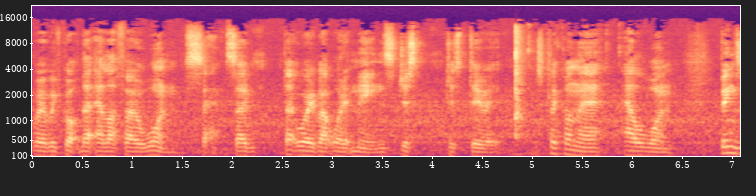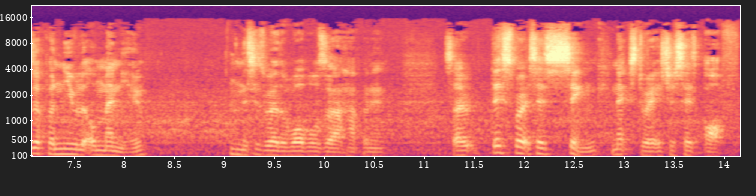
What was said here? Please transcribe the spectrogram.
where we've got the LFO1 set. So don't worry about what it means, just just do it. Just click on there, L1. Brings up a new little menu, and this is where the wobbles are happening. So this where it says sync, next to it it just says off.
